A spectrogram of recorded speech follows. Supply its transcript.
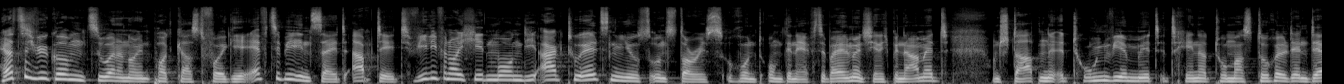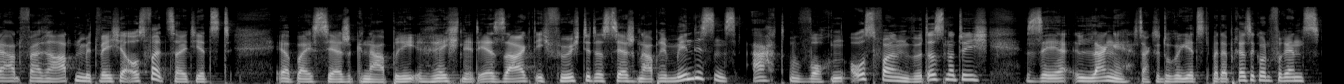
Herzlich willkommen zu einer neuen Podcast-Folge FCB Insight Update. Wir liefern euch jeden Morgen die aktuellsten News und Stories rund um den FC Bayern München. Ich bin Ahmed und starten tun wir mit Trainer Thomas Tuchel, denn der hat verraten, mit welcher Ausfallzeit jetzt er bei Serge Gnabry rechnet. Er sagt, ich fürchte, dass Serge Gnabry mindestens acht Wochen ausfallen wird. Das ist natürlich sehr lange, sagte Tuchel jetzt bei der Pressekonferenz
